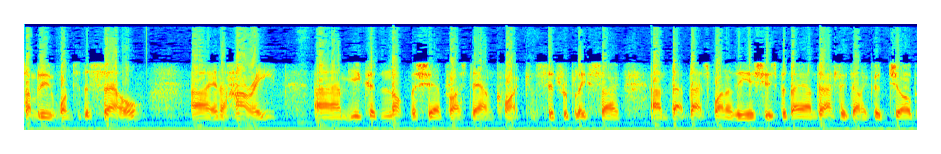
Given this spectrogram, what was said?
somebody wanted to sell uh, in a hurry, um, you could knock the share price down quite considerably. So um, that, that's one of the issues. But they undoubtedly done a good job.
